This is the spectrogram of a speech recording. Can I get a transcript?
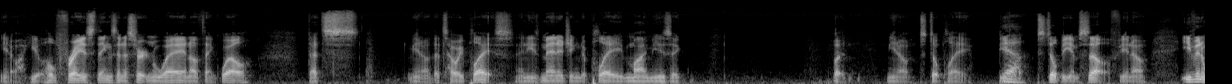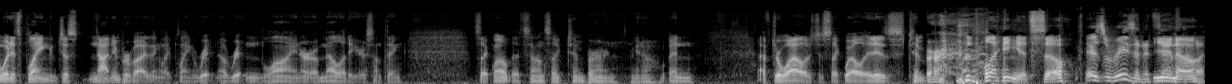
you know he'll, he'll phrase things in a certain way, and I'll think, well, that's you know that's how he plays, and he's managing to play my music, but you know still play. you Yeah. still be himself, you know, even when it's playing just not improvising, like playing written, a written line or a melody or something. It's like, well, that sounds like Tim Berne, you know, and after a while, it's just like, well, it is Tim Berne playing it, so There's a reason it's you know,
